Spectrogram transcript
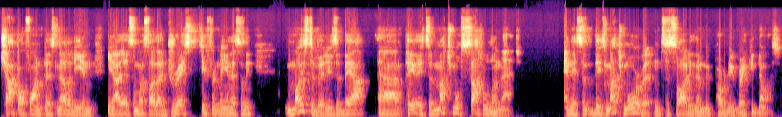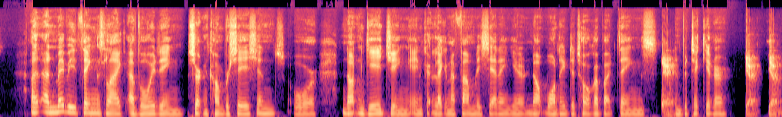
chuck off one personality and you know it's almost like they dress differently and that's something. Most of it is about uh, it's a much more subtle than that, and there's there's much more of it in society than we probably recognise. And, and, maybe things like avoiding certain conversations or not engaging in like in a family setting, you know, not wanting to talk about things yeah. in particular. Yeah, yeah.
